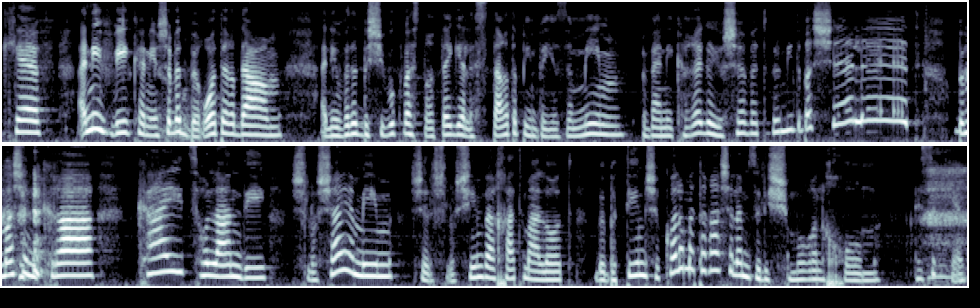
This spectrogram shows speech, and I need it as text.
כיף. אני ויק, אני יושבת ברוטרדם, אני עובדת בשיווק ואסטרטגיה לסטארט-אפים ויזמים, ואני כרגע יושבת ומתבשלת במה שנקרא קיץ הולנדי, שלושה ימים של 31 מעלות, בבתים שכל המטרה שלהם זה לשמור על חום. איזה כיף.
